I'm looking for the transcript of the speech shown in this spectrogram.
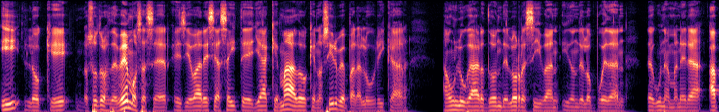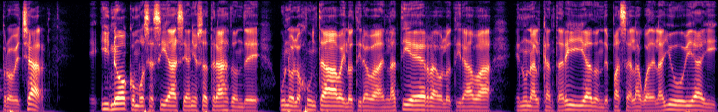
Y lo que nosotros debemos hacer es llevar ese aceite ya quemado que nos sirve para lubricar a un lugar donde lo reciban y donde lo puedan de alguna manera aprovechar. Eh, y no como se hacía hace años atrás, donde uno lo juntaba y lo tiraba en la tierra o lo tiraba en una alcantarilla donde pasa el agua de la lluvia y,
